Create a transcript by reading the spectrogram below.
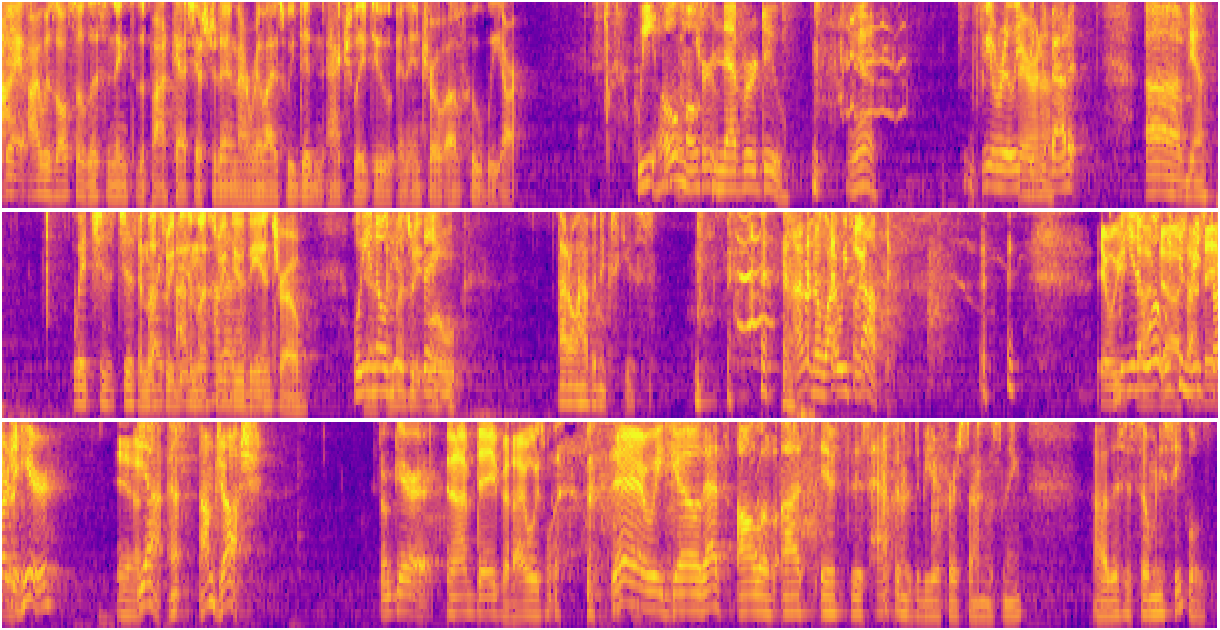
I, I was also listening to the podcast yesterday, and I realized we didn't actually do an intro of who we are. We almost never do. Yeah. if you really Fair think enough. about it. Um, Yeah, Which is just unless like, we do, unless we that do the intro. Well, you Yeah, know, here's unless the we- thing. well, I don't have an excuse. I don't know why we stopped. Yeah, we But you know I'm what? We can I'm restart it here. Yeah. Yeah, uh, I'm Josh. I'm Garrett. And I'm David. I always want. There we go. That's all of us. If this happens to be your first time listening, uh, this is so many sequels.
